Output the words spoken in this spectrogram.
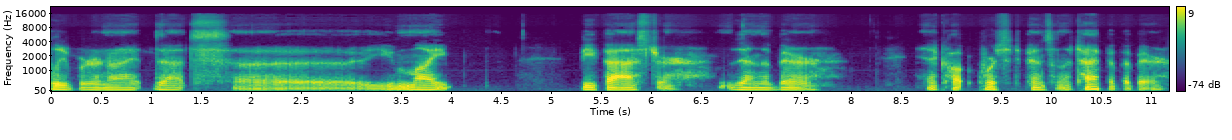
believe it or not, that's uh, you might be faster than the bear. And of course, it depends on the type of a bear.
